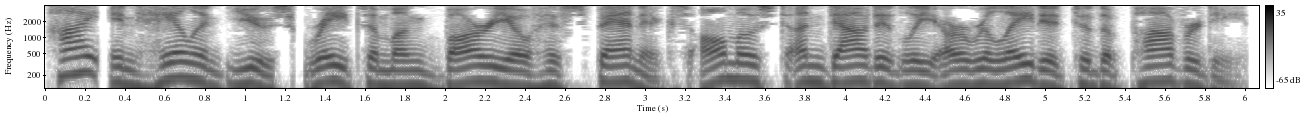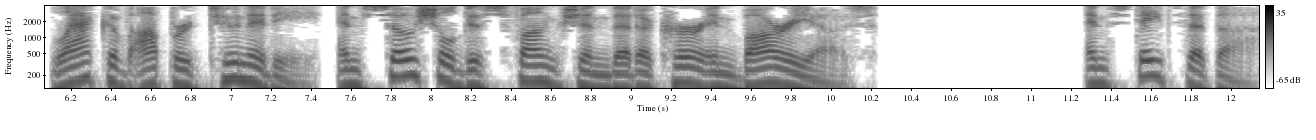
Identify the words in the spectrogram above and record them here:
High inhalant use rates among barrio Hispanics almost undoubtedly are related to the poverty, lack of opportunity, and social dysfunction that occur in barrios, and states that the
